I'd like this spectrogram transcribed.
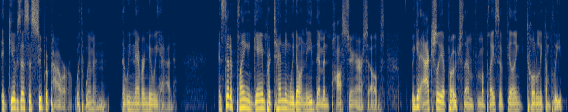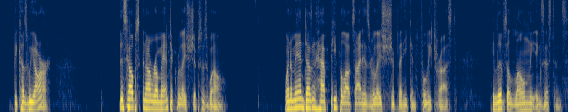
it gives us a superpower with women that we never knew we had. Instead of playing a game pretending we don't need them and posturing ourselves, we can actually approach them from a place of feeling totally complete because we are. This helps in our romantic relationships as well. When a man doesn't have people outside his relationship that he can fully trust, he lives a lonely existence.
